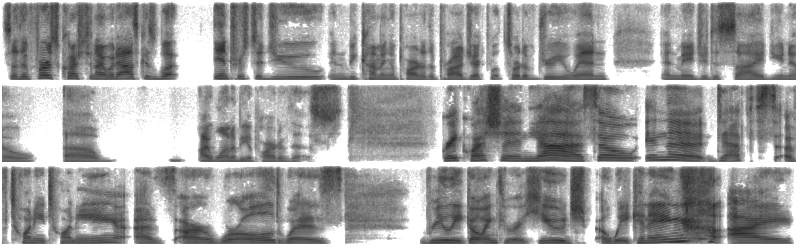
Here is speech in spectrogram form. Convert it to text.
So, the first question I would ask is what interested you in becoming a part of the project? What sort of drew you in and made you decide, you know, uh, I want to be a part of this? Great question. Yeah. So, in the depths of 2020, as our world was really going through a huge awakening, I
